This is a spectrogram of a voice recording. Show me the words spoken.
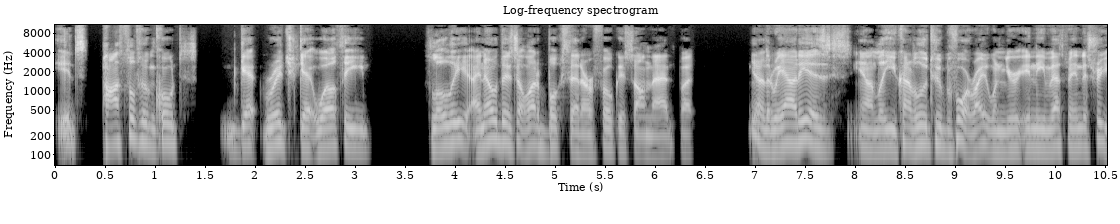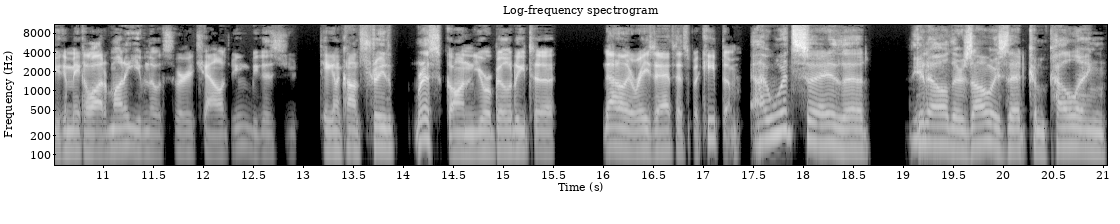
it's possible to quote get rich get wealthy slowly i know there's a lot of books that are focused on that but you know the reality is you know like you kind of alluded to before right when you're in the investment industry you can make a lot of money even though it's very challenging because you taking a concentrated risk on your ability to not only raise assets but keep them. I would say that you know there's always that compelling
